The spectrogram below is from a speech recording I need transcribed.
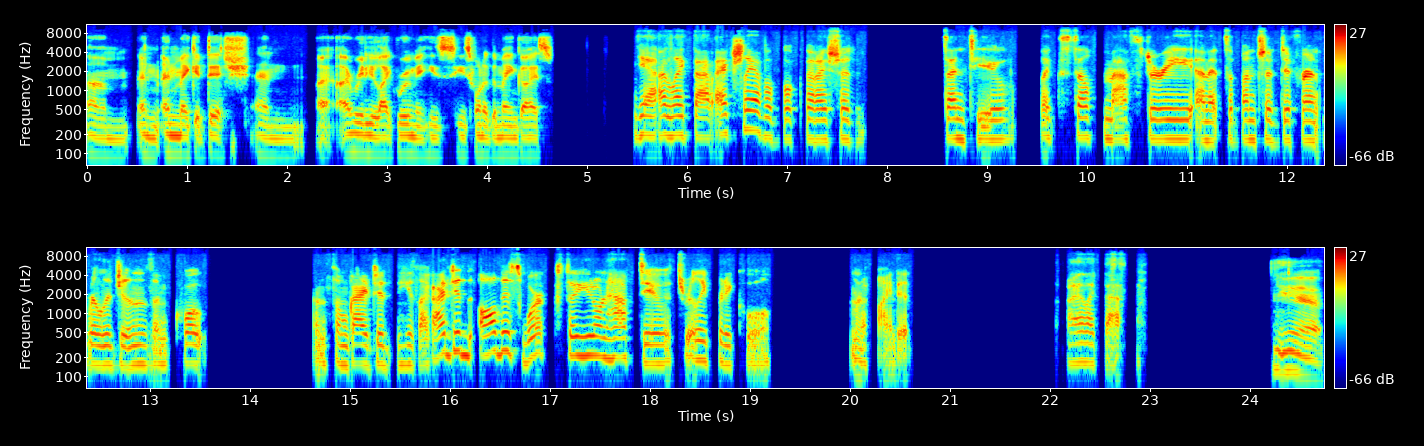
um, and and make a dish. And I, I really like Rumi. He's he's one of the main guys. Yeah, I like that. I actually have a book that I should send to you, like Self Mastery, and it's a bunch of different religions and quotes. And some guy did, he's like, I did all this work so you don't have to. It's really pretty cool. I'm going to find it. I like that. Yeah,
